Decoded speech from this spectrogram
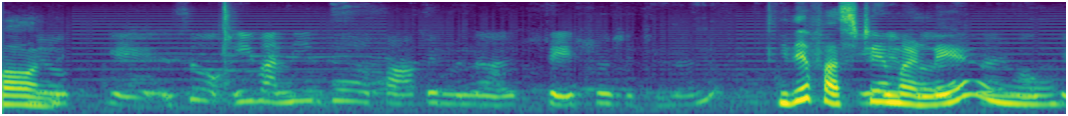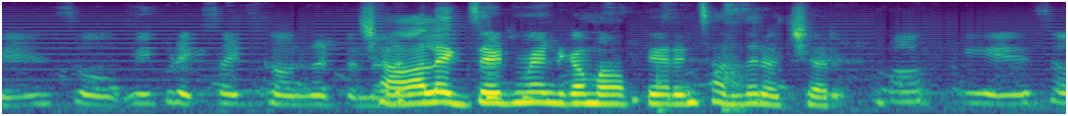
బాగుంది. ఓకే సో ఈ వన్ ఇయర్గా పాప ఏమన్నా స్టేజ్ షోస్ ఇచ్చిందండి? ఇదే ఫస్ట్ టైం అండి. ఓకే. సో మీకు కూడా ఎక్సైట్గా ఉన్నట్టు చాలా ఎక్సైట్మెంట్గా మా పేరెంట్స్ అందరు వచ్చారు. ఓకే సో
